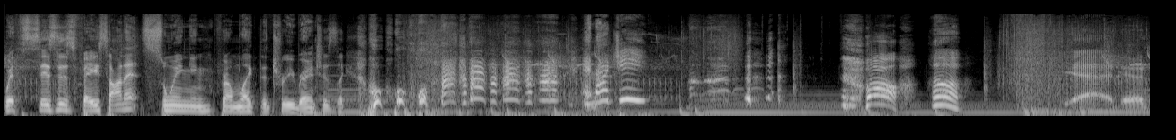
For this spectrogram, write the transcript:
with Siz's face on it, swinging from like the tree branches, like energy. oh, oh, yeah, dude.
